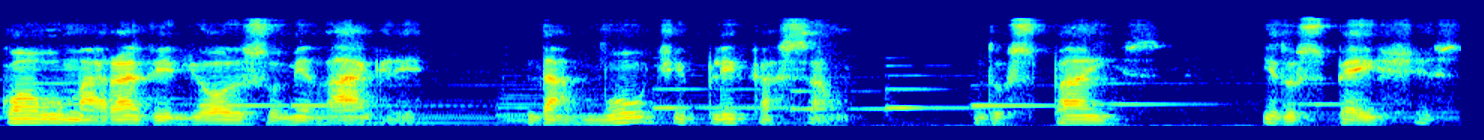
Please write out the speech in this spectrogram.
com o maravilhoso milagre da multiplicação dos pães e dos peixes.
